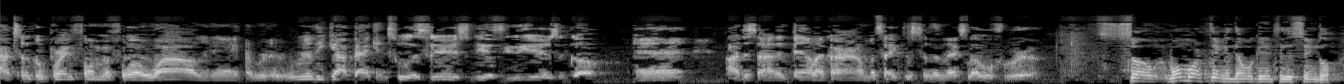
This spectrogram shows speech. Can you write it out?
I took a break from it for a while and then I really got back into it seriously a few years ago. And I decided then, like, all right, I'm going to take this to the next level for real. So one more thing, and then we'll get into the single.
